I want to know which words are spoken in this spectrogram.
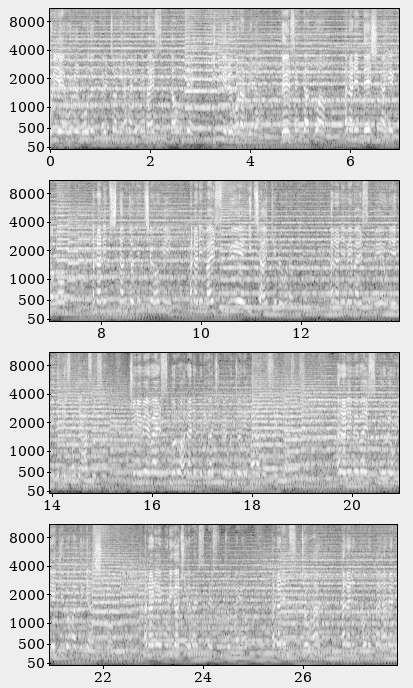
우리의 오늘 모든 결정이 하나님의 말씀 가운데 있기를 원합니다. 내 생각과 하나님 내 신앙의 경험, 하나님 신앙적인 체험이 하나님 말씀 위에 있지 않기를 원합니다. 하나님의 말씀 위에 우리의 믿음이 서게 하소서. 주님의 말씀으로 하나님 우리가 주를 온전히 바라볼 수 있게 하소서. 하나님의 말씀이 오늘 우리의 기도가 되게 하시고 하나님 우리가 주의 말씀에 순종하여 하나님 순종한 하나님 거룩한 하나님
